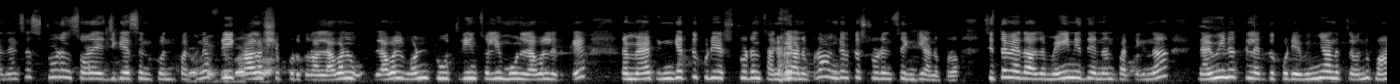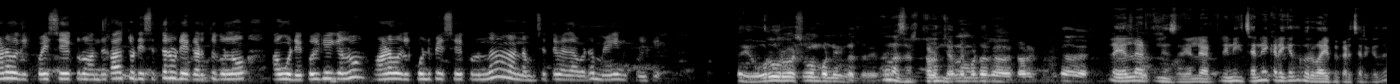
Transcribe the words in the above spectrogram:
அதான் சார் ஸ்டூடெண்ட்ஸோட எஜுகேஷனுக்கு வந்து பார்த்தீங்கன்னா ஃப்ரீ ஸ்காலர்ஷிப் கொடுக்குறோம் லெவல் லெவல் ஒன் டூ த்ரீன்னு சொல்லி மூணு லெவல் இருக்கு. நம்ம இங்கே இருக்கக்கூடிய ஸ்டூடெண்ட்ஸ் அங்கேயே அனுப்புகிறோம் அங்கே இருக்க ஸ்டூடெண்ட்ஸ் இங்கேயே அனுப்புகிறோம் சித்தவேதாவோட மெயின் இது என்னன்னு பார்த்தீங்கன்னா நவீனத்தில் இருக்கக்கூடிய விஞ்ஞானத்தில் வந்து மாணவர்களுக்கு போய் சேர்க்கணும். அந்த காலத்துடைய சித்தருடைய கருத்துக்களும் அவங்களுடைய கொள்கைகளும் மாணவர்களுக்கு கொண்டு போய் சேர்க்கணும் தான் நம்ம சித்தவேதாவோட மெயின் கொள்கை. ஒரு ஒரு வருஷமும் பண்ணீங்களா சார்? ஆமாம் சார் தொடர்ந்து. சென்னை மட்டும் டார்கெட் பண்ணிட்டு இல்லை எல்லா இடத்துலையும் சார் எல்லா இடத்துலையும். இன்னைக்கு சென்னை கிடைக்கிறதுக்கு ஒரு வாய்ப்பு கிடைச்சிருக்குது.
